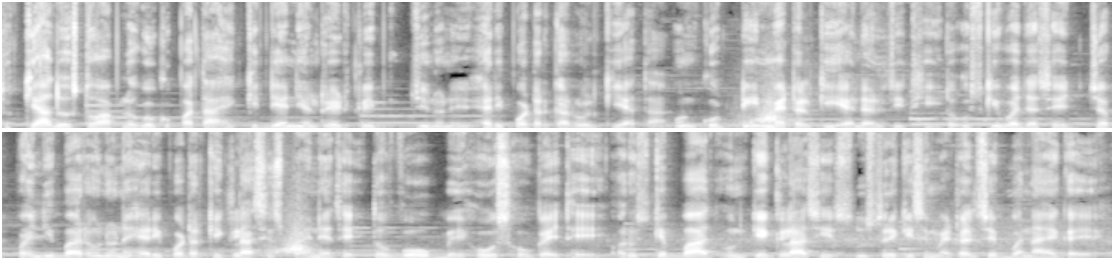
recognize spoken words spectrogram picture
तो क्या दोस्तों आप लोगों को पता है कि डेनियल रेडक्लिफ जिन्होंने हैरी पॉटर का रोल किया था, उनको टीन मेटल की एलर्जी थी। तो उसकी वजह से जब पहली बार उन्होंने हैरी पॉटर के ग्लासेस पहने थे तो वो बेहोश हो गए थे और उसके बाद उनके ग्लासेस दूसरे किसी मेटल से बनाए गए।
